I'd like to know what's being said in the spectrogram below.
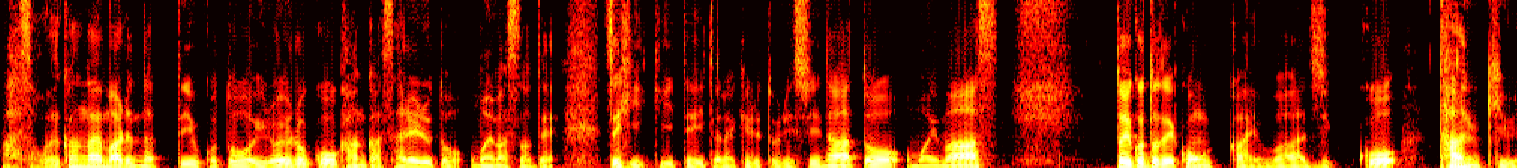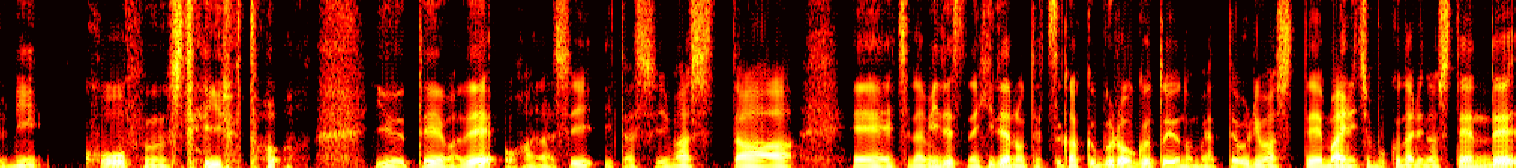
あそういう考えもあるんだっていうことをいろいろこう感化されると思いますので是非聞いていただけると嬉しいなと思います。ということで今回は実行探求に興奮していると いうテーマでお話しいたしました、えー、ちなみにですねヒデの哲学ブログというのもやっておりまして毎日僕なりの視点で思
